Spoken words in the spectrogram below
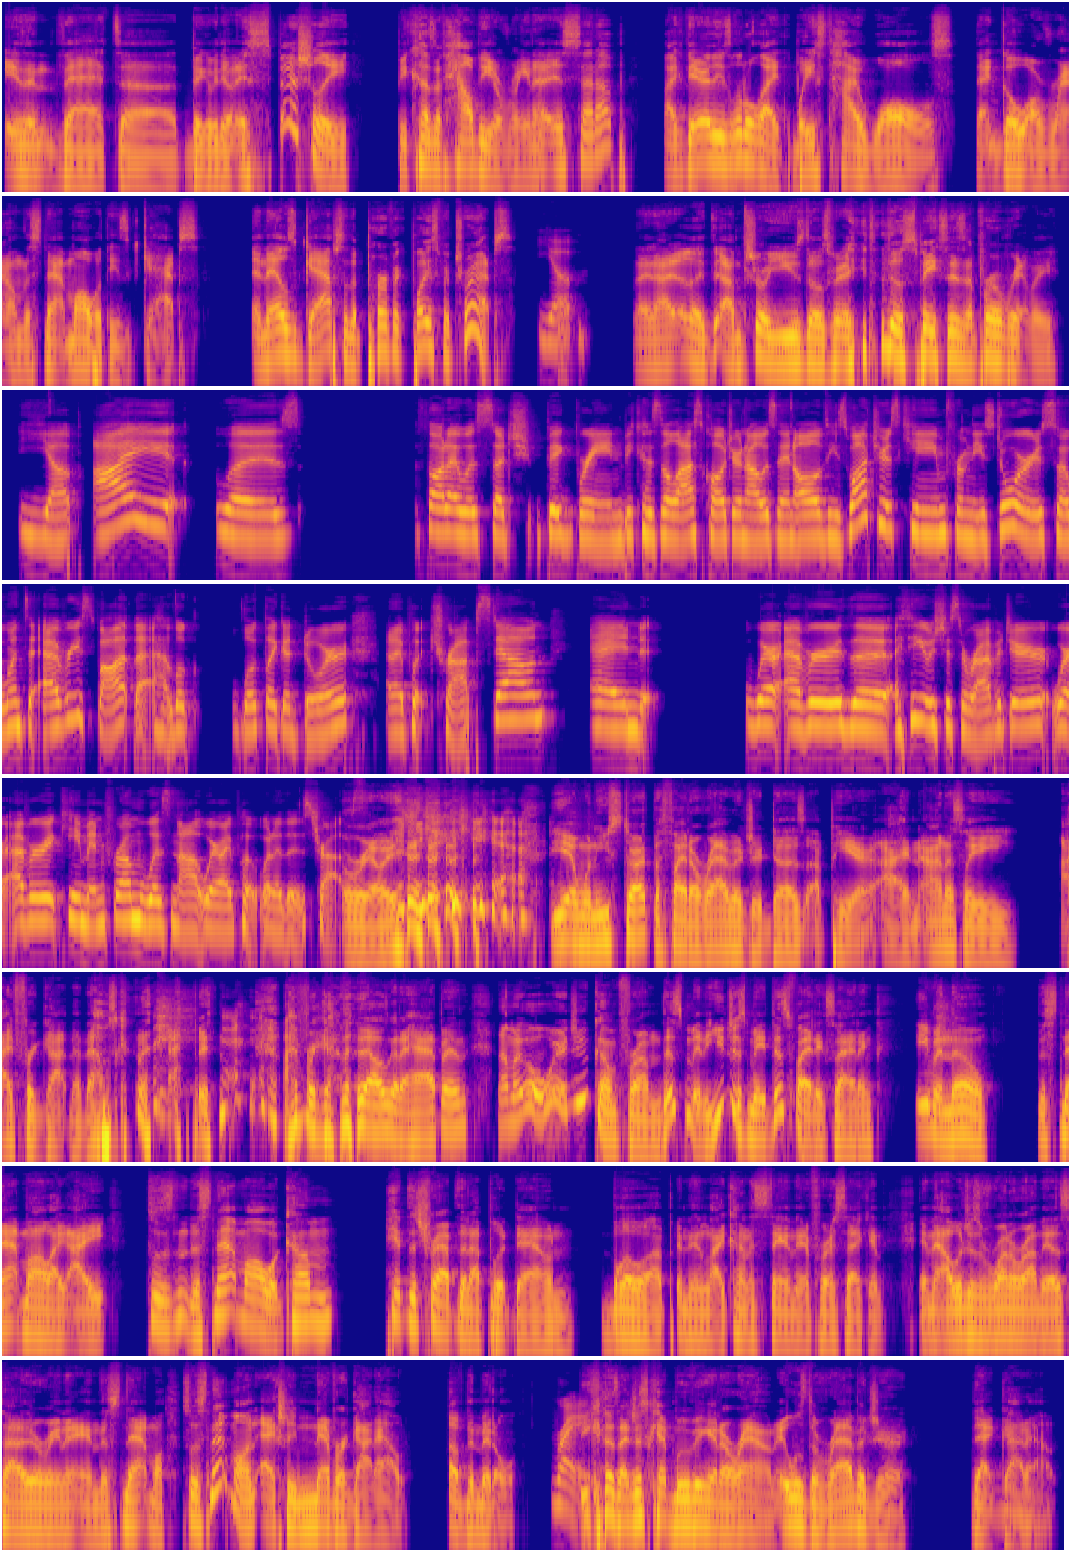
isn't that uh big of a deal especially because of how the arena is set up like there are these little like waist high walls that go around the snap maw with these gaps, and those gaps are the perfect place for traps. Yep. And I, like, I'm sure you use those for those spaces appropriately. Yep. I was thought I was such big brain because the last cauldron I was in, all of these watchers came from these doors. So I went to every spot that had looked looked like a door and I put traps down and wherever the I think it was just a ravager, wherever it came in from was not where I put one of those traps. Oh, really? yeah. yeah. When you start the fight, a Ravager does appear. I and honestly, I forgot that that was going to happen. I forgot that that was going to happen. And I'm like, oh, where'd you come from? This made you just made this fight exciting, even though the snap maw, like I, so the snap maw would come, hit the trap that I put down, blow up, and then like kind of stand there for a second, and I would just run around the other side of the arena, and the snap maw. So the snap maw actually never got out of the middle right. because I just kept moving it around. It was the Ravager that got out,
